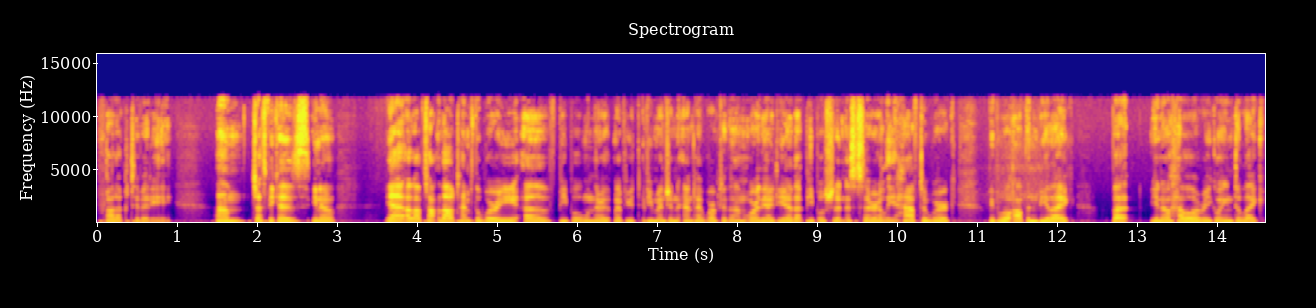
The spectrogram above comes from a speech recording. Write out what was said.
productivity, um, just because you know yeah, a lot, of, lot of times the worry of people when they're if you if you mention anti-work to them or the idea that people shouldn't necessarily have to work, people will often be like, "But you know, how are we going to like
